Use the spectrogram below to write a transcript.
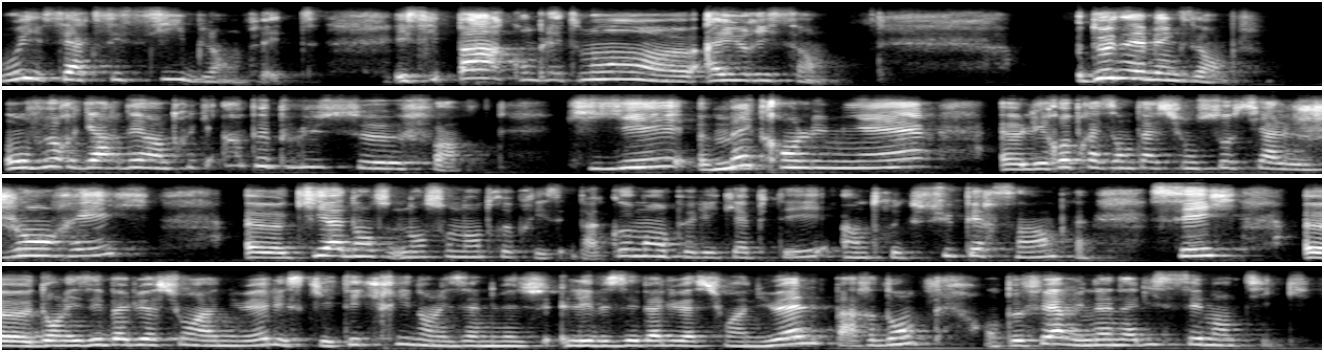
Oui, c'est accessible en fait. Et c'est pas complètement euh, ahurissant. Deuxième exemple, on veut regarder un truc un peu plus euh, fin, qui est mettre en lumière euh, les représentations sociales genrées euh, qu'il a dans, dans son entreprise. Bah, comment on peut les capter? Un truc super simple, c'est euh, dans les évaluations annuelles, et ce qui est écrit dans les, évaluations annuelles, pardon, on peut faire une analyse sémantique.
